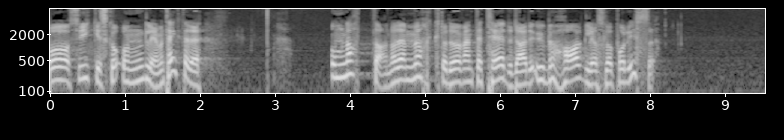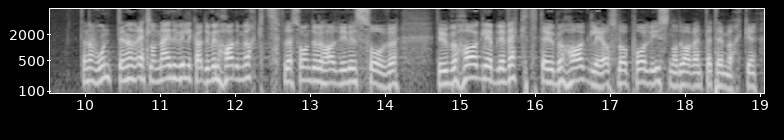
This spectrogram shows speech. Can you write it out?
og psykisk og åndelig. Men tenk deg det om natta, når det er mørkt og du har vent deg til det, da er det ubehagelig å slå på lyset. Den er vondt. Den er et eller annet. Nei, du vil, ikke, du vil ha det mørkt. for det er sånn du vil ha det. Vi vil sove. Det ubehagelige blir vekt. Det er ubehagelig å slå på lyset når du har vent deg til mørket.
